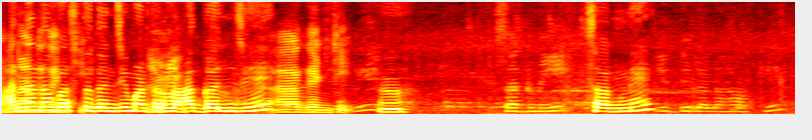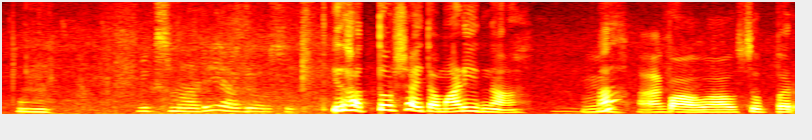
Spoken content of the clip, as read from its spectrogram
ಅನ್ನನ. ಬಸ್ತು ಗಂಜಿ ಮಾಡ್ತಾರಲ್ಲ ಆ ಗಂಜಿ? ಆ ಗಂಜಿ. ಹ್ಮ್. ಸಗಣಿ ಸಗಣಿ? ಇದ್ದಿಲೆಲ್ಲ ಹಾಕಿ ಹ್ಮ್. ಮಿಕ್ಸ್ ಮಾಡಿ ಹಾಗೆ ಒರೆಸೋದು ಇದು ಹತ್ತು ವರ್ಷ ಆಯ್ತಾ ಮಾಡಿ ಇದನ್ನ ವಾವ್ ಸೂಪರ್.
